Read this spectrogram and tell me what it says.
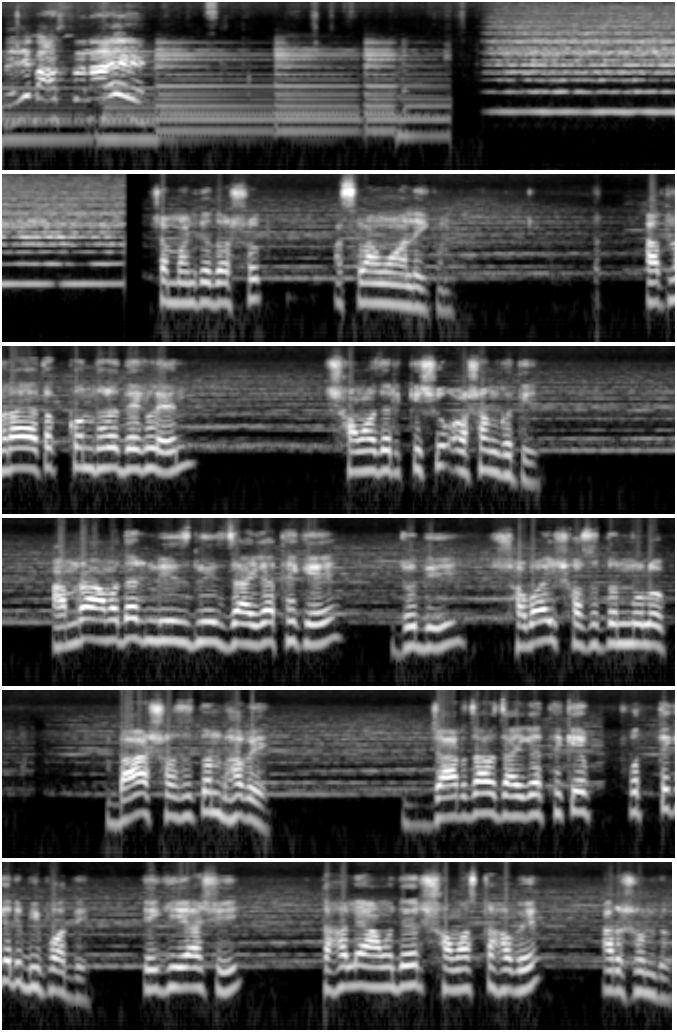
নেই বাঁচবে না সম্মানিত দর্শক আসসালামু আলাইকুম। আপনারা এতক্ষণ ধরে দেখলেন সমাজের কিছু অসঙ্গতি। আমরা আমাদের নিজ নিজ জায়গা থেকে যদি সবাই সচেতনমূলক বা সচেতনভাবে যার যার জায়গা থেকে প্রত্যেকের বিপদে এগিয়ে আসি তাহলে আমাদের সমাজটা হবে আরও সুন্দর।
